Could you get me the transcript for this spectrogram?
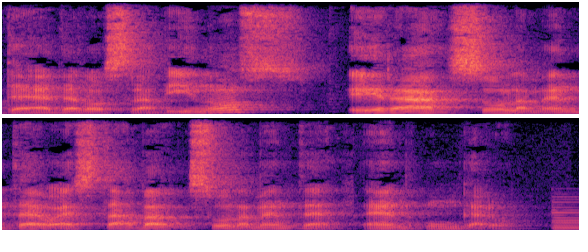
de, de los rabinos, era solamente o estaba solamente en húngaro.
